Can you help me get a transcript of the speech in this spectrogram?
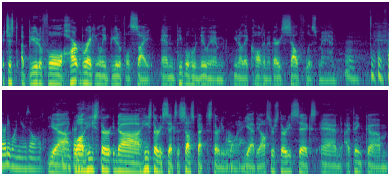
it's just a beautiful, heartbreakingly beautiful sight. And people who knew him, you know, they called him a very selfless man. Hmm. You think 31 years old? Yeah. Well, he's thir- uh, he's 36. The suspect is 31. Okay. Yeah, the officer's 36, and I think. Um,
